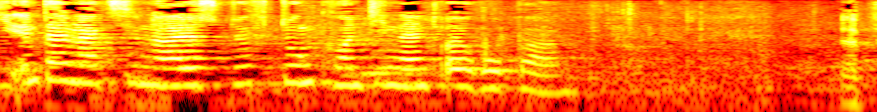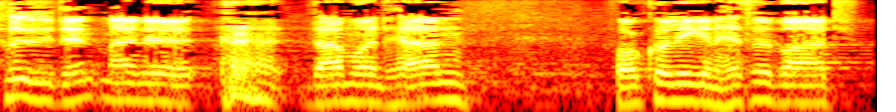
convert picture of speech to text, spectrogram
Die internationale Stiftung Kontinent Europa. Herr Präsident, meine Damen und Herren, Frau Kollegin Hesselbart,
